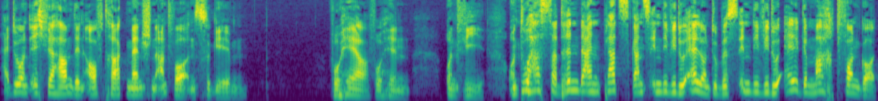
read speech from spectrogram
Hey, du und ich, wir haben den Auftrag, Menschen Antworten zu geben. Woher, wohin und wie. Und du hast da drin deinen Platz ganz individuell und du bist individuell gemacht von Gott.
